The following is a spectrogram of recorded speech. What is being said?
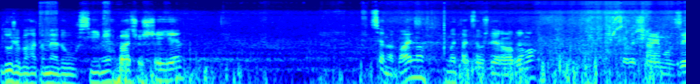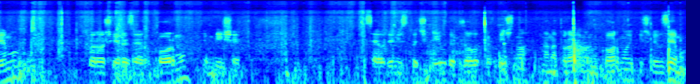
Дуже багато меду у сім'ях бачу ще є. Це нормально, ми так завжди робимо. Залишаємо в зиму. Хороший резерв корму, тим більше це один із точків, де бджоли практично на натуральному корму і пішли в зиму.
